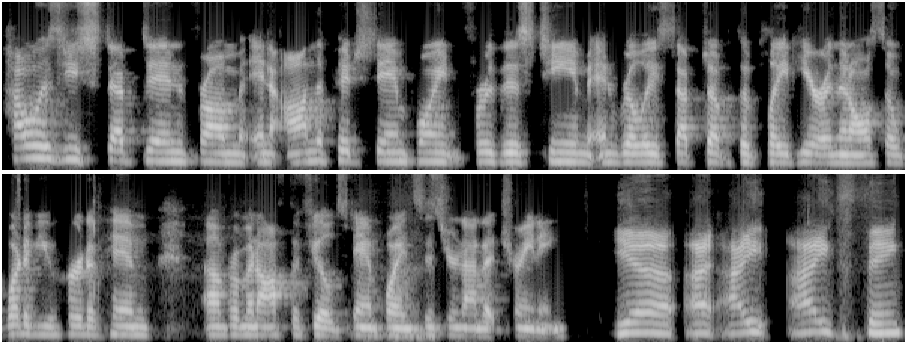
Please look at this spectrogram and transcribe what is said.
How has he stepped in from an on the pitch standpoint for this team and really stepped up the plate here? And then also, what have you heard of him um, from an off the field standpoint since you're not at training? Training? Yeah, I, I I think,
